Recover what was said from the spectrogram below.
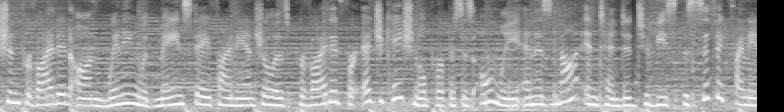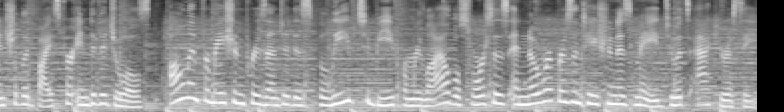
Information provided on Winning with Mainstay Financial is provided for educational purposes only and is not intended to be specific financial advice for individuals. All information presented is believed to be from reliable sources and no representation is made to its accuracy.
